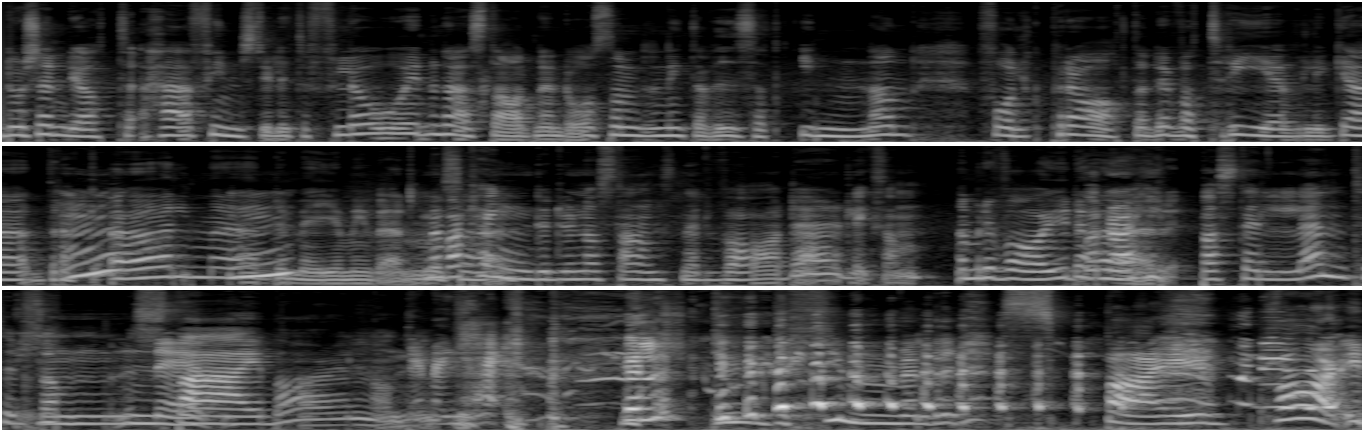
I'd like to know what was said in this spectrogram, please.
då kände jag att här finns det lite flow i den här staden ändå som den inte har visat innan. Folk pratade, var trevliga, drack Mm. öl med Mm. mig och min vän. Men vart här. hängde du någonstans när du var där liksom? Ja men det var ju det Var det några här... hippa ställen? Typ som Nej. Spybar eller någonting? Nej men Eller? gud himmelrik. Spybar, är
